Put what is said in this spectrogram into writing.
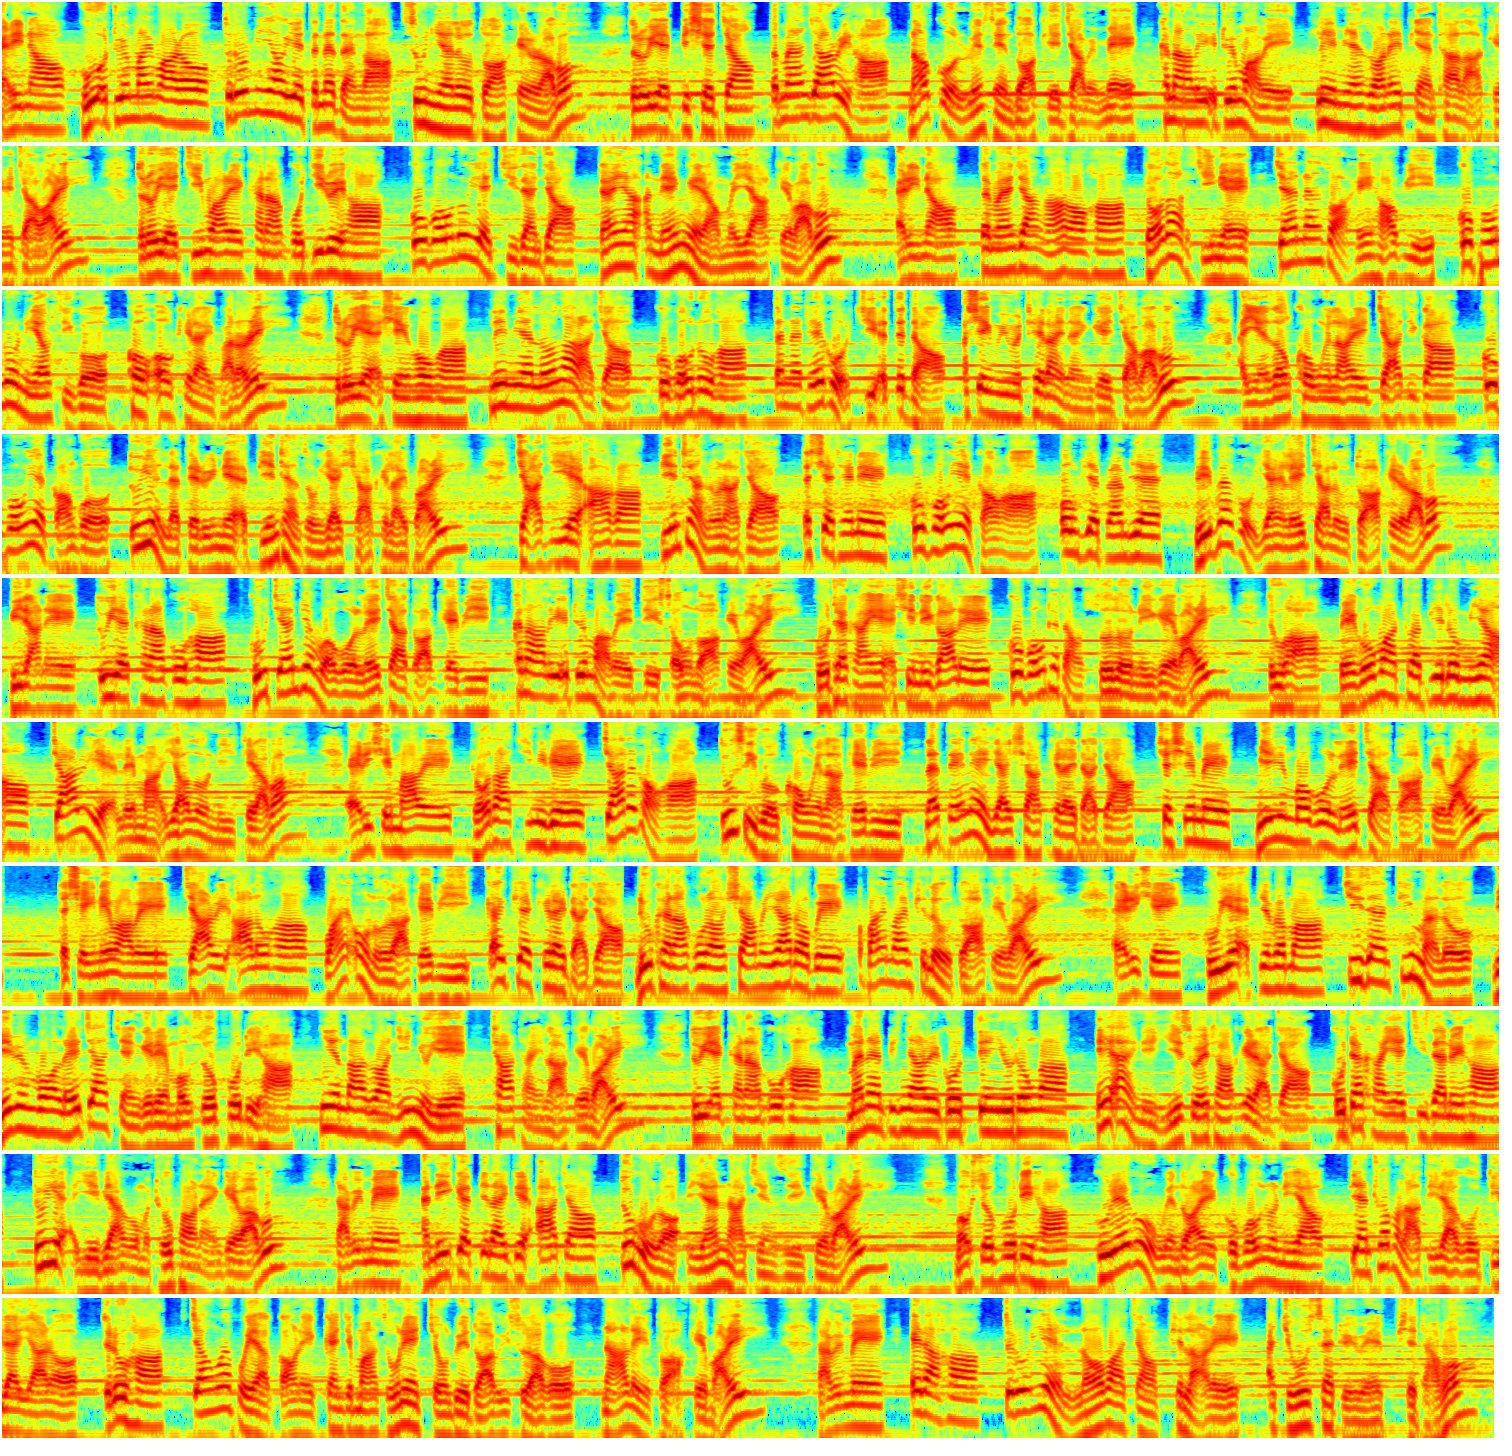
အဲဒီနောက်ဂူအတွင်းပိုင်းမှာတော့သူတို့နှစ်ယောက်ရဲ့တနက်တန်ကစူညံလို့သွားခဲ့ရတာပေါ့သူတို့ရဲ့ပြစ်ရှက်ကြောင်းတမန်ကြားတွေဟာနောက်ကိုလွင့်စင်သွားခဲ့ကြပေမဲ့ခဏလေးအတွင်းမှာပဲလျင်မြန်စွာနဲ့ပြန်ထလာခဲ့ကြပါတယ်သူတို့ရဲ့ကြီးမားတဲ့ခန္ဓာကိုယ်ကြီးတွေဟာ ကိုပုံတို့ရဲ့ကြည်စံကြောင့်တန်းရအနှဲငယ်တော်မရခဲ့ပါဘူး။အဲဒီနောက်တမန်ကြားငါးကောင်ဟာဒေါသတကြီးနဲ့ကြမ်းတမ်းစွာဟိန်ဟောက်ပြီးကိုဖုံးတို့နှစ်ယောက်စီကိုခုံအုပ်ခဲ့လိုက်ပါတော့တယ်။သူတို့ရဲ့အရှိန်ဟုန်ဟာလင်းမြန်လွန်းလာတာကြောင့်ကိုဖုံးတို့ဟာတနက်သေးကိုကြည်အစ်စ်တောင်အရှိန်မီမထည့်လိုက်နိုင်ခဲ့ကြပါဘူး။အရင်ဆုံးခုံဝင်လာတဲ့ကြားကြီးကကိုဖုံးရဲ့ခေါင်းကိုသူ့ရဲ့လက်သေးတွေနဲ့အပြင်းထန်ဆုံးရိုက်ရှာခဲ့လိုက်ပါတယ်။ကြားကြီးရဲ့အားကပြင်းထန်လွန်းတာကြောင့်တစ်ချက်တည်းနဲ့ကိုဖုံးရဲ့ခေါင်းဟာပုံပြက်ပန်းပြက် ဘေးဘက်ကိုရိုင်လဲကျလို့သွားခဲ့တော့တာပေါ့။ပြီးတာနဲ့သူ့ရဲ့ခန္ဓာကိုယ်ဟာဂူကျမ်းပြင်ပေါ်ကိုလဲကျသွားခဲ့ပြီးခဏလေးအတွင်းမှာပဲတည်ဆုံသွားခဲ့ပါတယ်။ကိုထက်ခိုင်ရဲ့အရှင်တွေကလည်းကိုပုံးထက်တောင်ဆိုးလို့နေခဲ့ပါတယ်။သူဟာဘယ်ကုန်းမှထွက်ပြေးလို့မရအောင်ကြားရရဲ့အလဲမှာရောက်လို့နေခဲ့တာပါ။အဲဒီချိန်မှာပဲဒေါသကြီးနေတဲ့ကြားတကောင်ဟာသူ့စီကိုခုံဝင်လာခဲ့ပြီးလက်သေးနဲ့ရိုက်ရှာခဲ့လိုက်တာကြောင့်ချက်ရှင်းပဲမြေပြင်ပေါ်ကိုလဲကျသွားခဲ့ပါတယ်။ တချိန်တည်းမှာပဲကြားရီအားလုံးဟာဝိုင်းအောင်လိုလာခဲ့ပြီးကြိုက်ဖြတ်ခဲ့လိုက်တာကြောင့်လူခန္ဓာကိုယ်တော်ရှာမရတော့ပဲအပိုင်းပိုင်းဖြစ်လို့သွားခဲ့ပါတယ်။အဲဒီချိန်ဂူရဲ့အပြင်ဘက်မှာကြီးစံတီးမှန်လို့မြေပြင်ပေါ်လဲကျကြံခဲ့တဲ့မုတ်ဆိုးဖိုးတွေဟာညင်သားစွာညှဉ်းညူရဲထားထိုင်လာခဲ့ပါတယ်။သူရဲ့ခန္ဓာကိုယ်ဟာမနန်ပညာတွေကိုတင်ယူထုံးကအင်းအိုင်နဲ့ရေးဆွဲထားခဲ့တာကြောင့်ကိုတက်ခိုင်ရဲ့ကြီးစံတွေဟာသူ့ရဲ့အရေးပြားကိုမထိုးဖောက်နိုင်ခဲ့ပါဘူး။ဒါပေမဲ့အနီးကပ်ပစ်လိုက်တဲ့အားကြောင့်သူ့ကိုတော့အယမ်းနာကျင်စေခဲ့ပါတယ်။။ မောက်ဆိုဖိုးတီဟာဂူရဲကိုဝင်သွားတဲ့ကိုဖုံးတို့နှစ်ယောက်ပြန်ထွက်မလာသေးတာကိုတီးလိုက်ရတော့သူတို့ဟာကြောင်းဝဲပွဲရကောင်းတဲ့ကံကြမ္မာဇိုးနဲ့ကြုံတွေ့သွားပြီဆိုတာကိုနားလည်သွားခဲ့ပါတယ်။ဒါပေမဲ့အဲ့ဒါဟာသူတို့ရဲ့လောဘကြောင့်ဖြစ်လာတဲ့အကျိုးဆက်တွေပဲဖြစ်တာပေါ့။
